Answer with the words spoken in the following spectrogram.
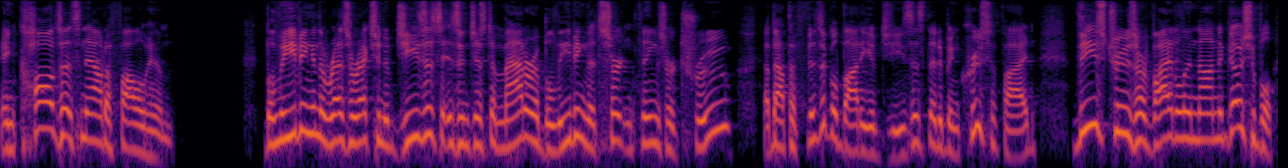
and calls us now to follow him. Believing in the resurrection of Jesus isn't just a matter of believing that certain things are true about the physical body of Jesus that had been crucified. These truths are vital and non negotiable,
